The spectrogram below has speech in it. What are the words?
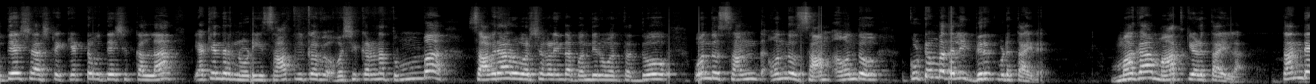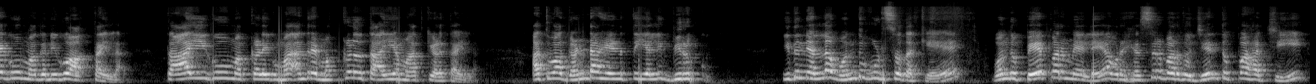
ಉದ್ದೇಶ ಅಷ್ಟೇ, ಕೆಟ್ಟ ಉದ್ದೇಶಕ್ಕಲ್ಲ. ಯಾಕೆಂದ್ರೆ ನೋಡಿ, ಸಾತ್ವಿಕ ವಶೀಕರಣ ತುಂಬಾ ಸಾವಿರಾರು ವರ್ಷಗಳಿಂದ ಬಂದಿರುವಂತದ್ದು ಒಂದು ಸಂದ ಒಂದು ಸಾಮ್ ಒಂದು ಕುಟುಂಬದಲ್ಲಿ ಬಿರುಕು ಬಿಡ್ತಾ ಇದೆ. ಮಗ ಮಾತು ಕೇಳ್ತಾ ಇಲ್ಲ. ತಂದೆಗೂ ಮಗನಿಗೂ ಆಗ್ತಾ ಇಲ್ಲ. ತಾಯಿಗೂ ಮಕ್ಕಳಿಗೂ ಮ- ಅಂದ್ರೆ ಮಕ್ಕಳು ತಾಯಿಯ ಮಾತು ಕೇಳ್ತಾ ಇಲ್ಲ. ಅಥವಾ ಗಂಡ ಹೆಂಡತಿಯಲ್ಲಿ ಬಿರುಕು. ಇದನ್ನೆಲ್ಲ ಒಂದುಗೂಡಿಸೋದಕ್ಕೆ ಒಂದು ಪೇಪರ್ ಮೇಲೆ ಅವ್ರ ಹೆಸರು ಬರೆದು ಜೇನುತುಪ್ಪ ಹಚ್ಚಿ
